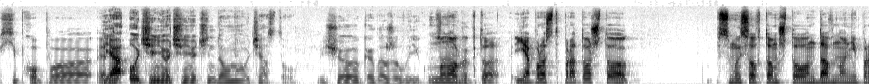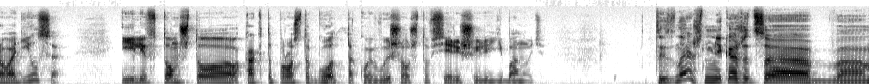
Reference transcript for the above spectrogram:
хип-хоп... а, это Я очень-очень-очень давно участвовал. Еще когда жил в Якутске. Много кто. Я просто про то, что смысл в том, что он давно не проводился, или в том, что как-то просто год такой вышел, что все решили ебануть. Ты знаешь, ну, мне кажется, а,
